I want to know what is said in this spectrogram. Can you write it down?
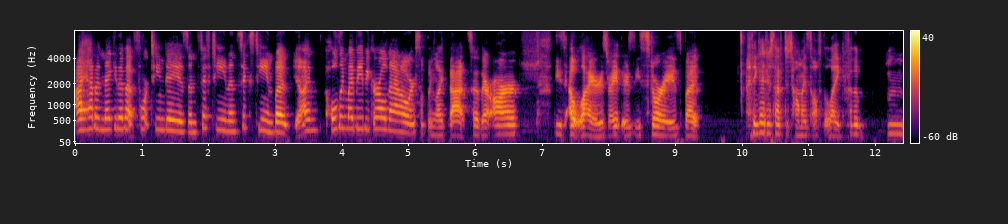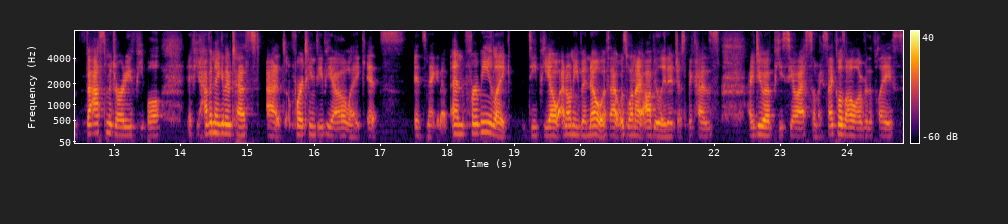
i had a negative at 14 days and 15 and 16 but i'm holding my baby girl now or something like that. So there are these outliers right? There's these stories but i think i just have to tell myself that like for the mm, vast majority of people if you have a negative test at 14 dpo like it's it's negative. And for me like DPO. I don't even know if that was when I ovulated, just because I do have PCOS, so my cycle's all over the place,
